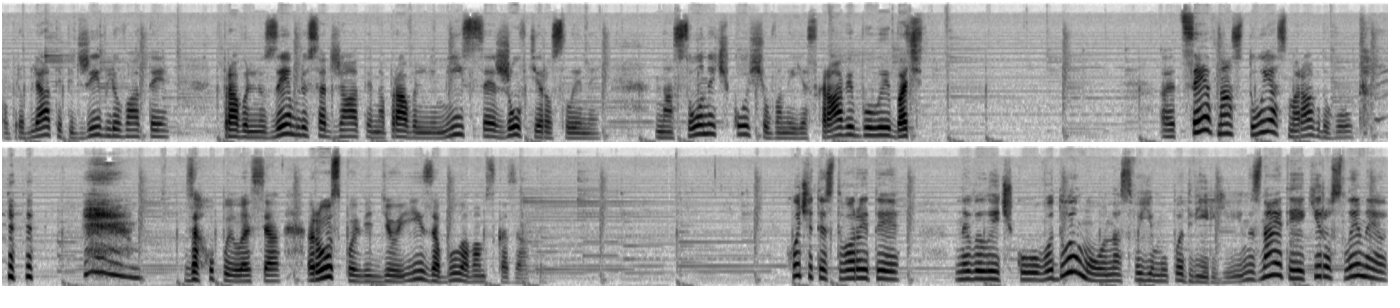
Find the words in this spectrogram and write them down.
обробляти, підживлювати, правильну землю саджати на правильне місце, жовті рослини на сонечко, щоб вони яскраві були. Бачите, це в нас туя Смарагд Голд. Захопилася розповіддю і забула вам сказати. Хочете створити невеличку водойму на своєму подвір'ї і не знаєте, які рослини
